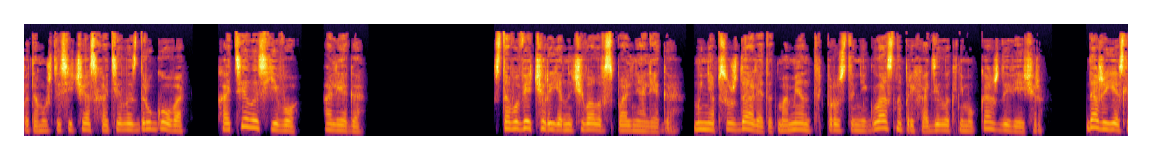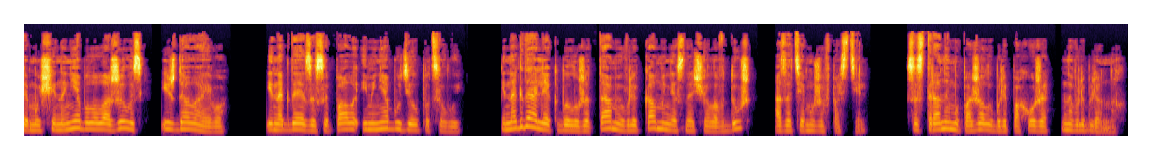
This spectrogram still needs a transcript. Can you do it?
потому что сейчас хотелось другого, хотелось его, Олега. С того вечера я ночевала в спальне Олега. Мы не обсуждали этот момент, просто негласно приходила к нему каждый вечер. Даже если мужчины не было, ложилась и ждала его. Иногда я засыпала, и меня будил поцелуй. Иногда Олег был уже там и увлекал меня сначала в душ, а затем уже в постель. Со стороны мы, пожалуй, были похожи на влюбленных.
